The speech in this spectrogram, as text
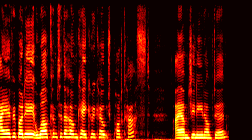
Hi, everybody. Welcome to the Home Cakery Coach podcast. I am Janine Ogden.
